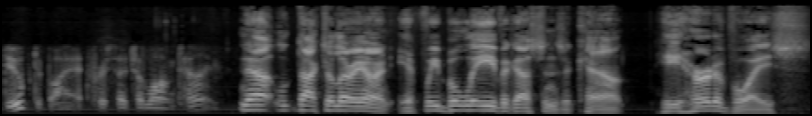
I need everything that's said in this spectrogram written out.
duped by it for such a long time. Now, Dr. Larry Arnn, if we believe Augustine's account, he heard a voice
